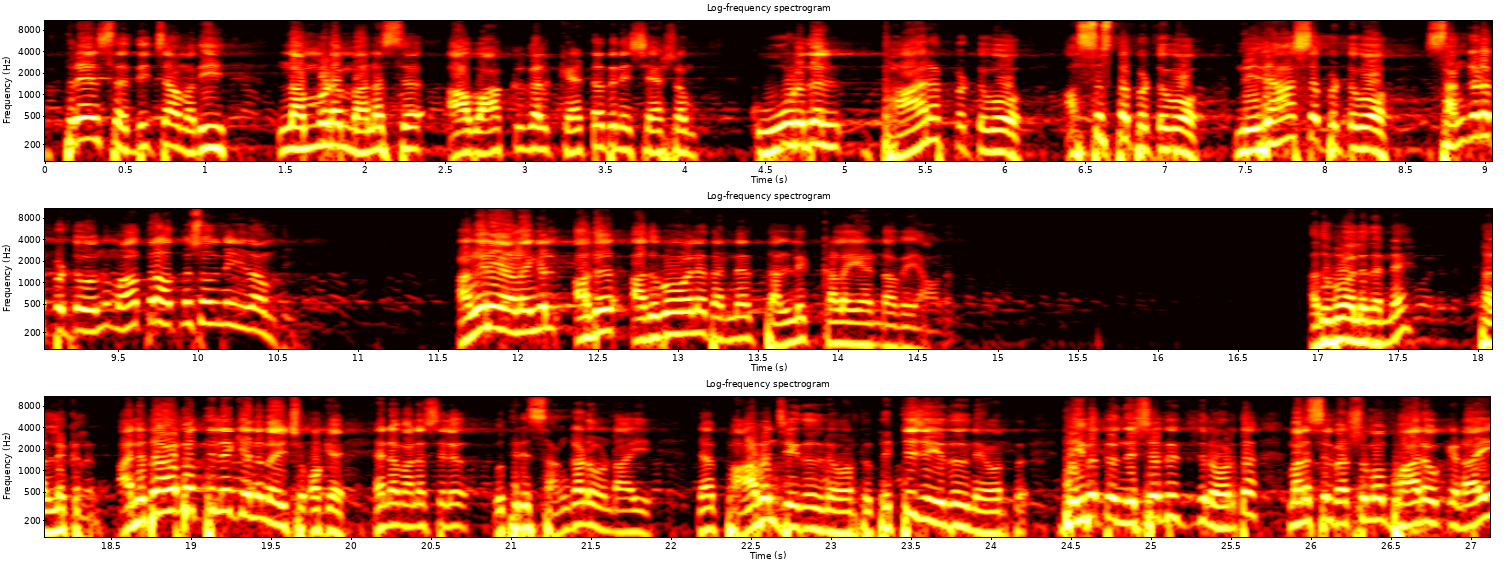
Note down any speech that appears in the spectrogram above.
ഇത്രയും ശ്രദ്ധിച്ചാൽ മതി. നമ്മുടെ മനസ്സ് ആ വാക്കുകൾ കേട്ടതിന് ശേഷം കൂടുതൽ ഭാരപ്പെട്ടുവോ അസ്വസ്ഥപ്പെട്ടുവോ നിരാശപ്പെട്ടുവോ സങ്കടപ്പെട്ടുവോ എന്ന് മാത്രം ആത്മശോധന ചെയ്താൽ മതി. അങ്ങനെയാണെങ്കിൽ അത് അതുപോലെ തന്നെ തള്ളിക്കളയേണ്ടവയാണ്. അതുപോലെ തന്നെ തള്ളിക്കളയണം അനുതാപത്തിലേക്ക് എന്നെ നയിച്ചു. ഓക്കെ എന്റെ മനസ്സിൽ ഒത്തിരി സങ്കടം ഉണ്ടായി. ഞാൻ പാപം ചെയ്തതിനെ ഓർത്ത് തെറ്റ് ചെയ്തതിനെ ഓർത്ത് ദൈവത്തെ നിഷേധിച്ചതിനെ ഓർത്ത് മനസ്സിൽ വിഷമവും ഭാരവും ഒക്കെ ഉണ്ടായി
